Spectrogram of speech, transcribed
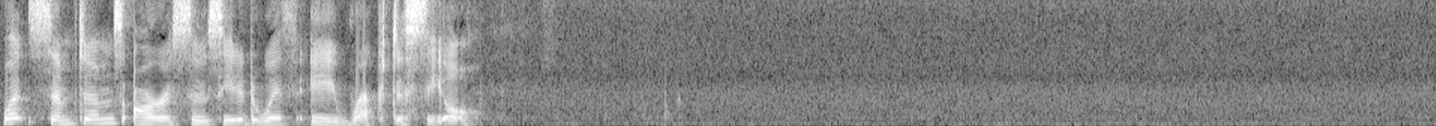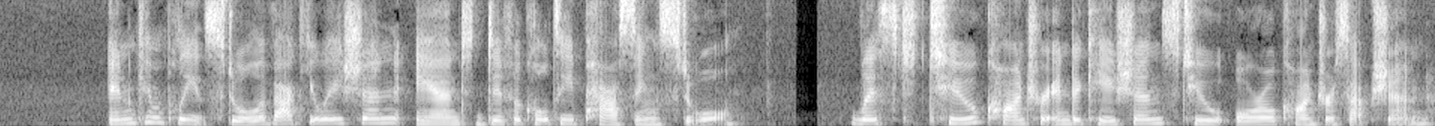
What symptoms are associated with a rectocele? Incomplete stool evacuation, and difficulty passing stool. List two contraindications to oral contraception.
